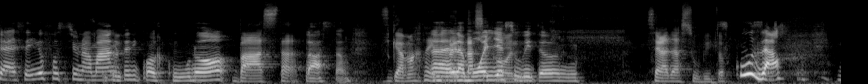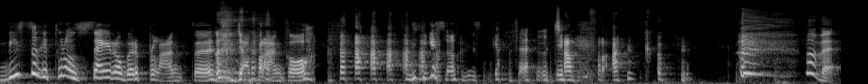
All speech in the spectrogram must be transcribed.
cioè se io fossi un amante di qualcuno, Basta, basta. sgamata in Eh, 30 la moglie secondi. subito. Se la dà subito. Scusa, visto che tu non sei Robert Plant, Gianfranco, di che sono questi capelli? Gianfranco. Vabbè,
